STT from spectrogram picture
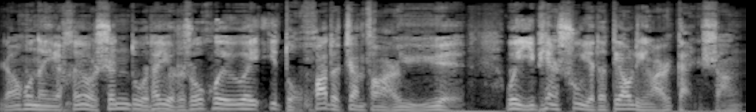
然后呢也很有深度，他有的时候会为一朵花的绽放而愉悦，为一片树叶的凋零而感伤。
